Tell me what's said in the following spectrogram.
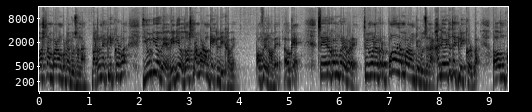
দশ নম্বর অঙ্কটা বুঝো না। বাটনে ক্লিক করবা ইউটিউবে ভিডিও দশ নম্বর অঙ্কে ক্লিক হবে। ওপেন হবে ওকে সো এরকম করে করে, তুমি মনে করো পনেরো নম্বর অঙ্কে বুঝো না, খালি ওইটাতে ক্লিক করবা। অঙ্ক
